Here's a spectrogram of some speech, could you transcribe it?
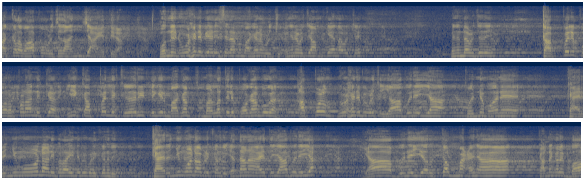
മക്കളെ വാപ്പ വിളിച്ചത് അഞ്ച് ആയത്തിലാണ് ഒന്ന് നൂഹ് നബി അലൈഹി സ്വലാം മകനെ വിളിച്ചു. എങ്ങനെ വിളിച്ചു? അമ്മ എന്നാ വിളിച്ചത് പിന്നെന്താ വിളിച്ചത്? കപ്പൽ പുറപ്പെടാൻ നിൽക്കുകയാണ്. ഈ കപ്പലിൽ കയറിയിട്ടില്ലെങ്കിൽ മകം വെള്ളത്തിൽ പോകാൻ പോകാൻ അപ്പോഴും നൂഹ് നബി വിളിച്ചു യാ ബുനയ്യ പൊന്നു മോനെ കരഞ്ഞുകൊണ്ടാണ് ഇബ്രാഹിം നബി വിളിക്കുന്നത് കരഞ്ഞുകൊണ്ടാണ് വിളിക്കുന്നത് എന്താണ് ആയത്ത്? യാ ബുനയ്യ യാ മഅനാ. കണ്ണങ്ങളെ ബാ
